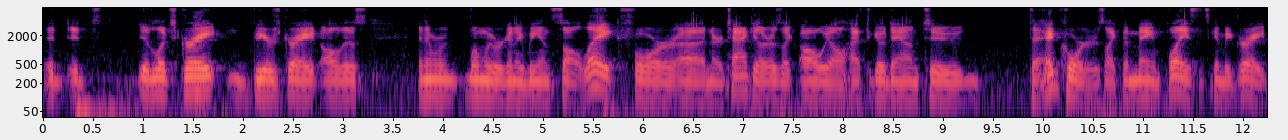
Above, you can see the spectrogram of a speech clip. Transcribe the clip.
it it it looks great. Beer's great. All this. And then when we were going to be in Salt Lake for uh, Nerdtacular, it was like, oh, we all have to go down to the headquarters, like the main place. It's going to be great,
